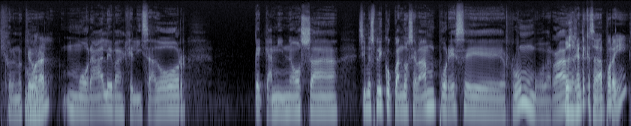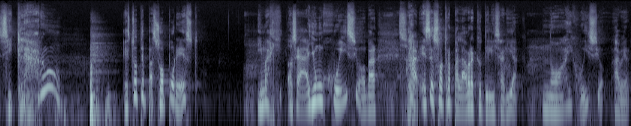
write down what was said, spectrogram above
híjole, no quiero... ¿Moral? Moral, evangelizador, pecaminosa. Si me explico, cuando se van por ese rumbo, ¿verdad? Pues hay gente que se va por ahí. Sí, claro. Esto te pasó por esto. Imagi- o sea, hay un juicio. Sí. Ah, esa es otra palabra que utilizaría. No hay juicio. A ver,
